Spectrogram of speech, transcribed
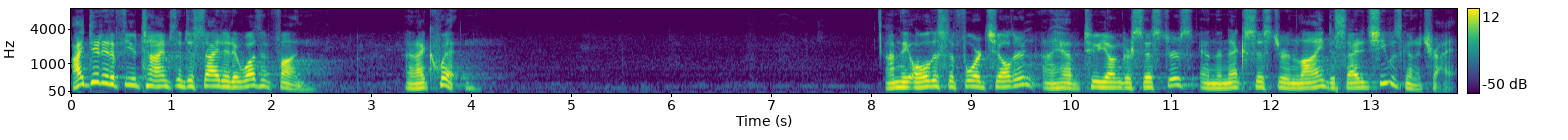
I did it a few times and decided it wasn't fun, and I quit. I'm the oldest of four children. I have two younger sisters, and the next sister in line decided she was going to try it.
